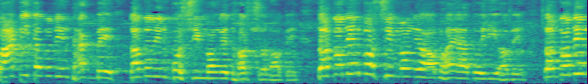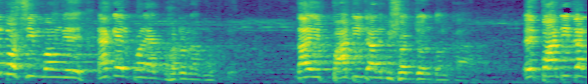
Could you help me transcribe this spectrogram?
পার্টি যতদিন থাকবে, ততদিন পশ্চিমবঙ্গে ধর্ষণ হবে। ততদিন পশ্চিমবঙ্গে অভয়া তৈরি হবে। ততদিন পশ্চিমবঙ্গে একের পর এক ঘটনা ঘটবে। তাই পার্টিটার বিসর্জন দরকার। এই পার্টিটার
